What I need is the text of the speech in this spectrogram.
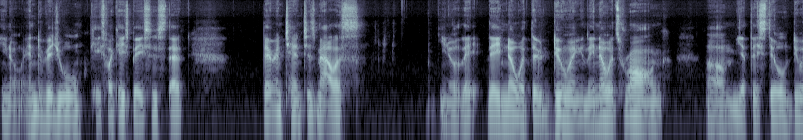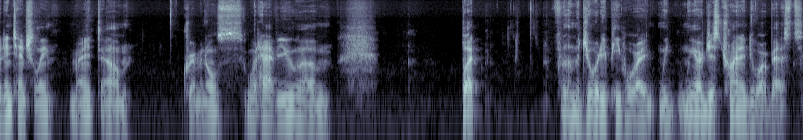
you know individual case by case basis that their intent is malice. You know, they they know what they're doing, they know it's wrong, um, yet they still do it intentionally, right? Um, criminals, what have you. Um, but for the majority of people, right, we we are just trying to do our best,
